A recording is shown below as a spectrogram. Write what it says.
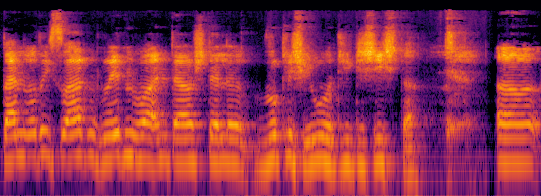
dann würde ich sagen, reden wir an der Stelle wirklich über die Geschichte. Äh,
